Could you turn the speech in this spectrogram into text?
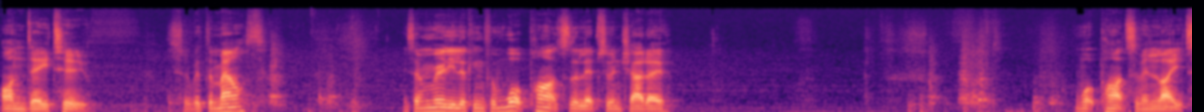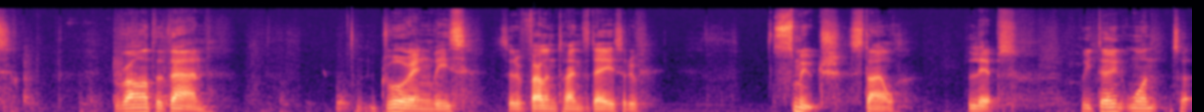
on day two. So with the mouth, is I'm really looking for what parts of the lips are in shadow, what parts are in light, rather than drawing these sort of Valentine's Day sort of smooch style lips. We don't want to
